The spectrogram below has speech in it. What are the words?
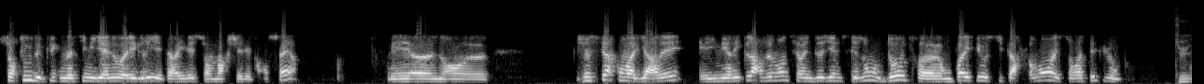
surtout depuis que Massimiliano Allegri est arrivé sur le marché des transferts. Mais euh, non, euh, j'espère qu'on va le garder et il mérite largement de faire une deuxième saison. D'autres n'ont euh, pas été aussi performants et sont restés plus longtemps. Tu,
